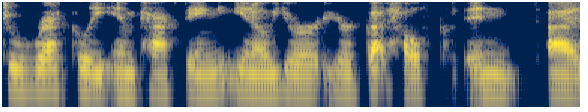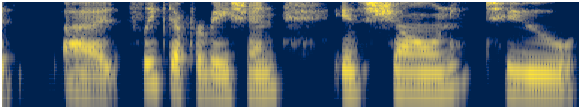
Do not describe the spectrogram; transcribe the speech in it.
directly impacting, you know, your your gut health and uh, uh, sleep deprivation is shown to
